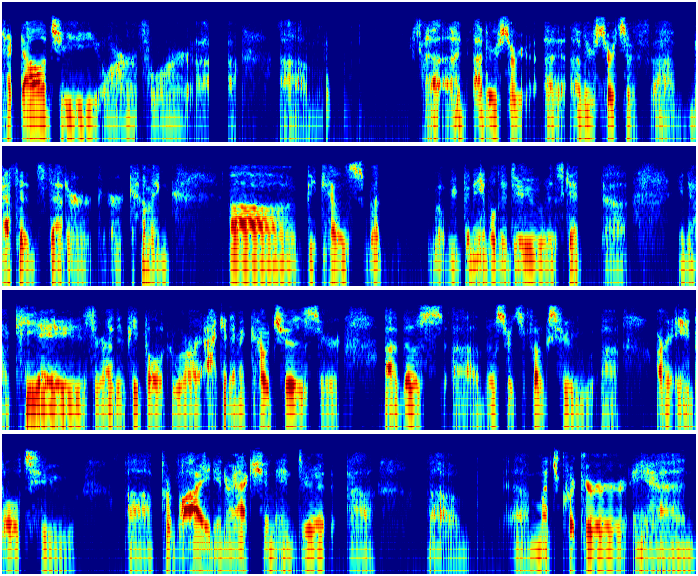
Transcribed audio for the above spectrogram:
technology or for um, uh, other sort uh, other sorts of uh, methods that are are coming uh, because what what we've been able to do is get uh, you know TAs or other people who are academic coaches or uh, those those sorts of folks who are able to provide interaction and do it much quicker and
